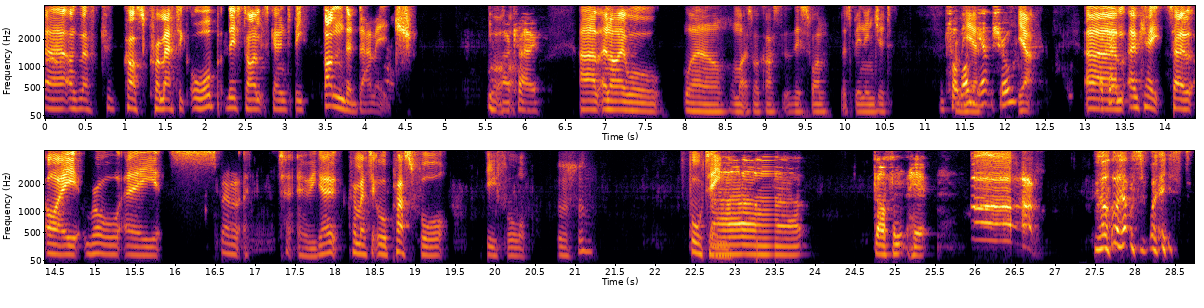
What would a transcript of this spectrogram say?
Uh, I'm going to cast Chromatic Orb. This time it's going to be thunder damage. Whoa. Okay. Um, and I will, well, I might as well cast this one that's been injured. The top From one. here. Yep. Sure. Yeah. Um, okay. so I roll a spell. Atta- There we go. Chromatic Orb plus four, d4. hmm 14. Uh, doesn't hit. Well, that was a waste.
